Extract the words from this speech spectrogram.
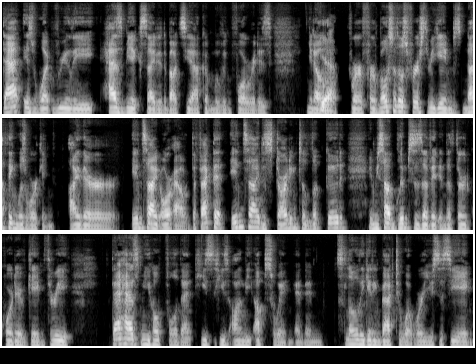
that is what really has me excited about Siakam moving forward. Is you know Yeah. for for most of those first three games, nothing was working either inside or out. The fact that inside is starting to look good, and we saw glimpses of it in the third quarter of Game Three that has me hopeful that he's he's on the upswing and, and slowly getting back to what we're used to seeing.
